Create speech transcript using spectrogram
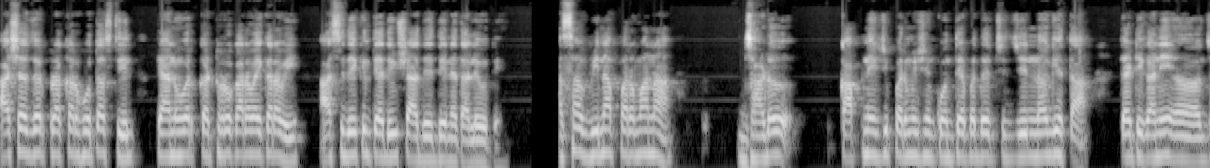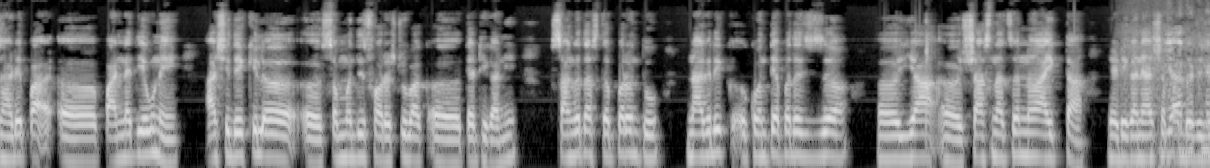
अशा जर प्रकार होत असतील त्यांवर कठोर कारवाई करावी असे देखील त्या दिवशी आदेश देण्यात आले होते. असा विना परवाना झाडं कापण्याची परमिशन कोणत्या पद्धतीची न घेता त्या ठिकाणी झाडे पा पाडण्यात येऊ नये अशी देखील संबंधित फॉरेस्ट विभाग त्या ठिकाणी सांगत असतं. परंतु नागरिक कोणत्या पद्धतीचं या शासनाचं न ऐकता या ठिकाणी अशा पद्धतीने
